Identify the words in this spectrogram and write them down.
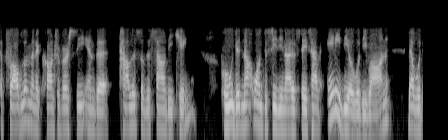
a problem and a controversy in the palace of the Saudi king, who did not want to see the United States have any deal with Iran that would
